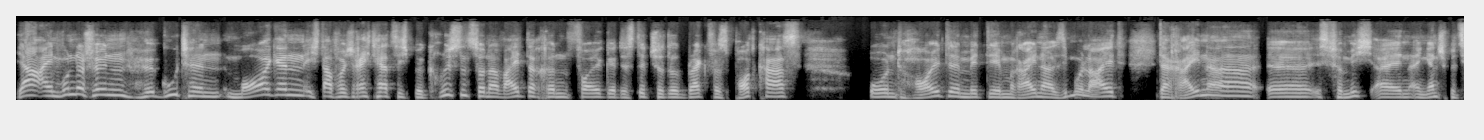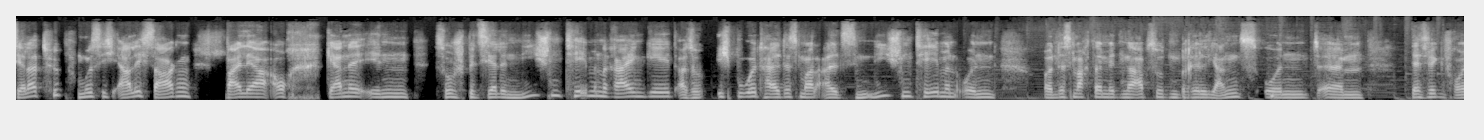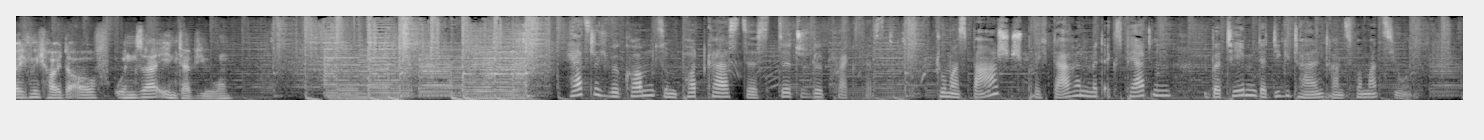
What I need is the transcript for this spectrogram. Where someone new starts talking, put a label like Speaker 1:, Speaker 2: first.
Speaker 1: Ja, einen wunderschönen äh, guten Morgen. Ich darf euch recht herzlich begrüßen zu einer weiteren Folge des Digital Breakfast Podcasts. Und heute mit dem Rainer Simuleit. Der Rainer äh, ist für mich ein, ein ganz spezieller Typ, muss ich ehrlich sagen, weil er auch gerne in so spezielle Nischenthemen reingeht. Also ich beurteile das mal als Nischenthemen und, und das macht er mit einer absoluten Brillanz. Und ähm, Deswegen freue ich mich heute auf unser Interview.
Speaker 2: Herzlich willkommen zum Podcast des Digital Breakfast. Thomas Barsch spricht darin mit Experten über Themen der digitalen Transformation.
